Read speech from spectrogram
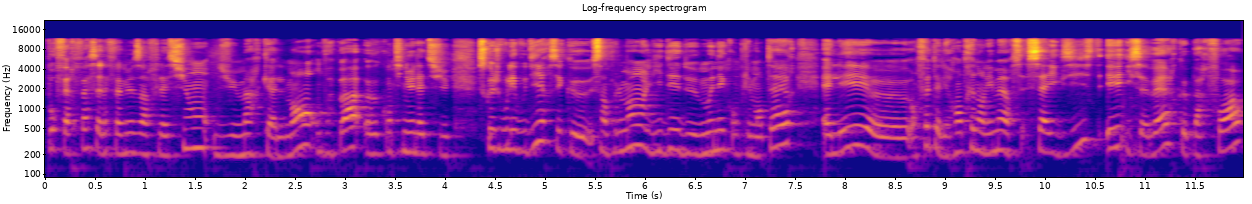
pour faire face à la fameuse inflation du marque allemand. On va pas continuer là-dessus. Ce que je voulais vous dire, c'est que simplement l'idée de monnaie complémentaire, elle est, en fait, elle est rentrée dans les ça existe et il s'avère que parfois,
